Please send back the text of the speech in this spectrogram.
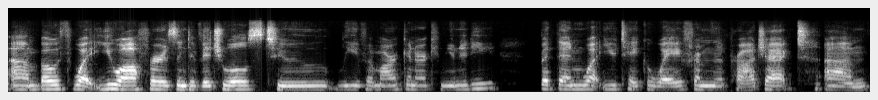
um, both what you offer as individuals to leave a mark in our community, but then what you take away from the project um,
